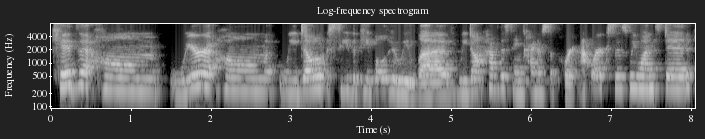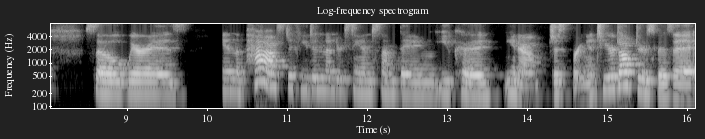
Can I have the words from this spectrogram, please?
kids at home, we're at home, we don't see the people who we love, we don't have the same kind of support networks as we once did. So, whereas in the past, if you didn't understand something, you could, you know, just bring it to your doctor's visit,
